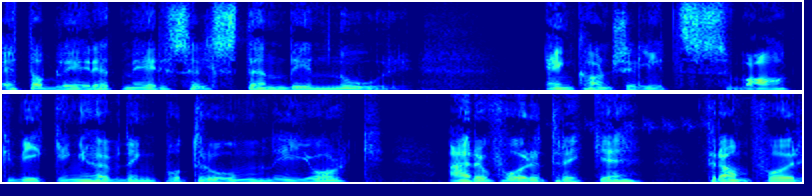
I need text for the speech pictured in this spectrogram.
etablere et mer selvstendig nord. En kanskje litt svak vikinghøvding på tronen i York er å foretrekke framfor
